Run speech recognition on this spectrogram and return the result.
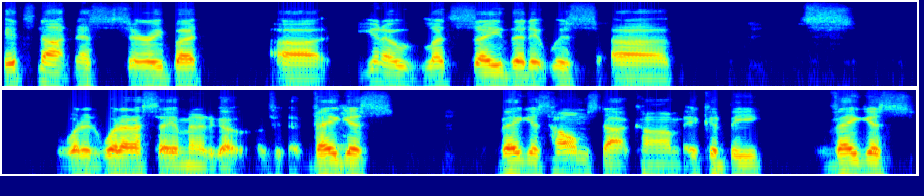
It's not necessary, but, uh, you know, let's say that it was, uh, what did, what did I say a minute ago? Vegas, VegasHomes.com. It could be Vegas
